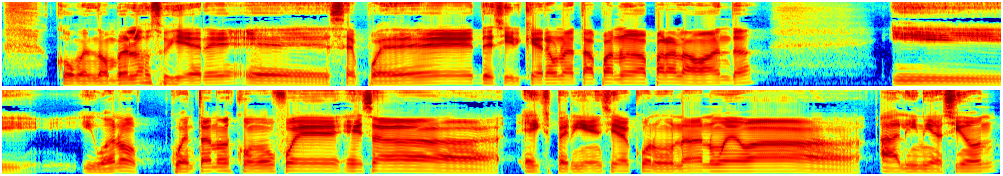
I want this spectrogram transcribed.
como el nombre lo sugiere, eh, se puede decir que era una etapa nueva para la banda. Y, bueno, cuéntanos cómo fue esa experiencia con una nueva alineación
